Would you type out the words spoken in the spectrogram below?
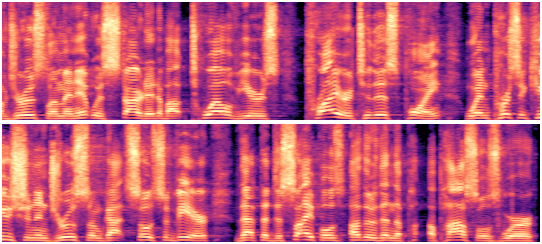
of Jerusalem, and it was started about 12 years prior to this point when persecution in Jerusalem got so severe that the disciples, other than the apostles, were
